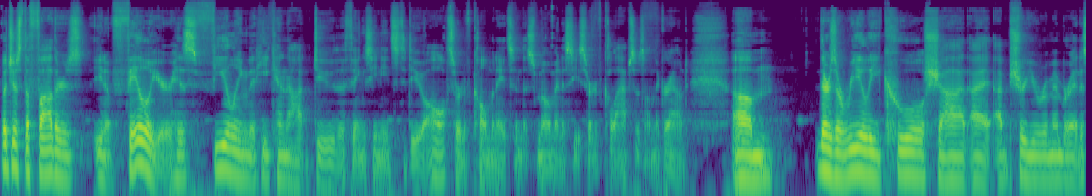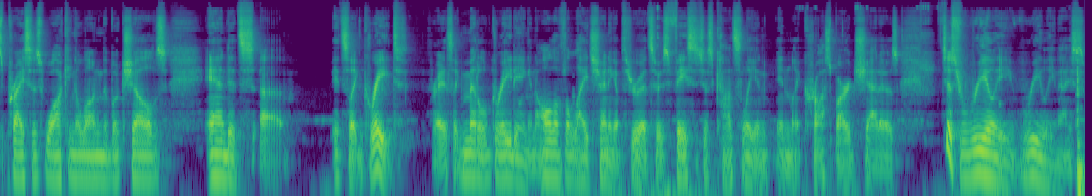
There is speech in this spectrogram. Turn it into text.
But just the father's you know failure, his feeling that he cannot do the things he needs to do, all sort of culminates in this moment as he sort of collapses on the ground. Um, there's a really cool shot. I, I'm sure you remember it as Pryce is walking along the bookshelves, and it's uh, it's like great right? It's like metal grating and all of the light shining up through it. So his face is just constantly in, in like crossbarred shadows. Just really, really nice,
